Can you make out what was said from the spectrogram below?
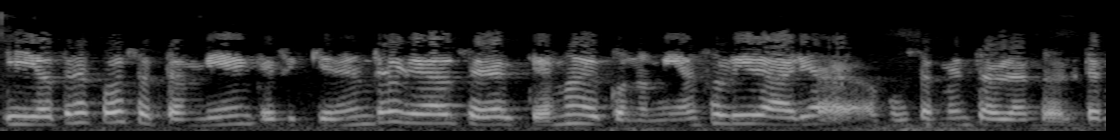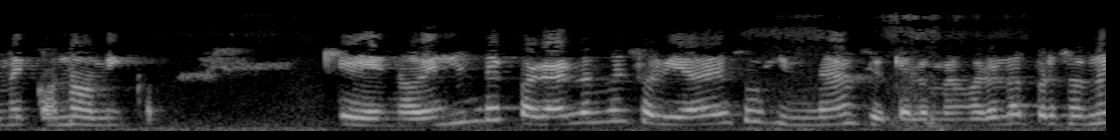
Y otra cosa también, que si quieren en realidad hacer el tema de economía solidaria, justamente hablando del tema económico, que no dejen de pagar las mensualidades de su gimnasio, que a lo mejor a la persona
